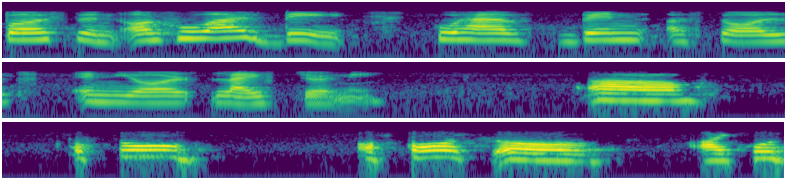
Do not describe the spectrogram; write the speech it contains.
person, or who are they who have been a salt in your life journey? Um, so, of course, uh, I could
